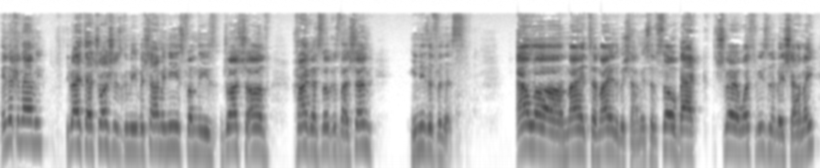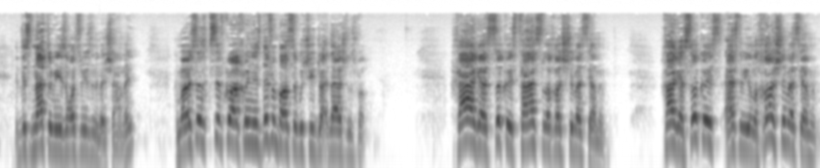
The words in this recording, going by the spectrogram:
Enechanami. You're right, that drasha is going to be Bishami needs from these drasha of Chag HaSukkos LaHashem He needs it for this. Allah Ma'ita Ma'ita B'Shamay. So if so, back, Shver, what's the reason of B'Shamay? If this is not the reason, what's the reason of B'Shamay? Gemara says, Ksiv Krachrin is different pasuk which he dashes from. Chag HaSukkos Tas L'cha Shivas Yamim. Chag HaSukkos has to be L'cha Shivas Yamim.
